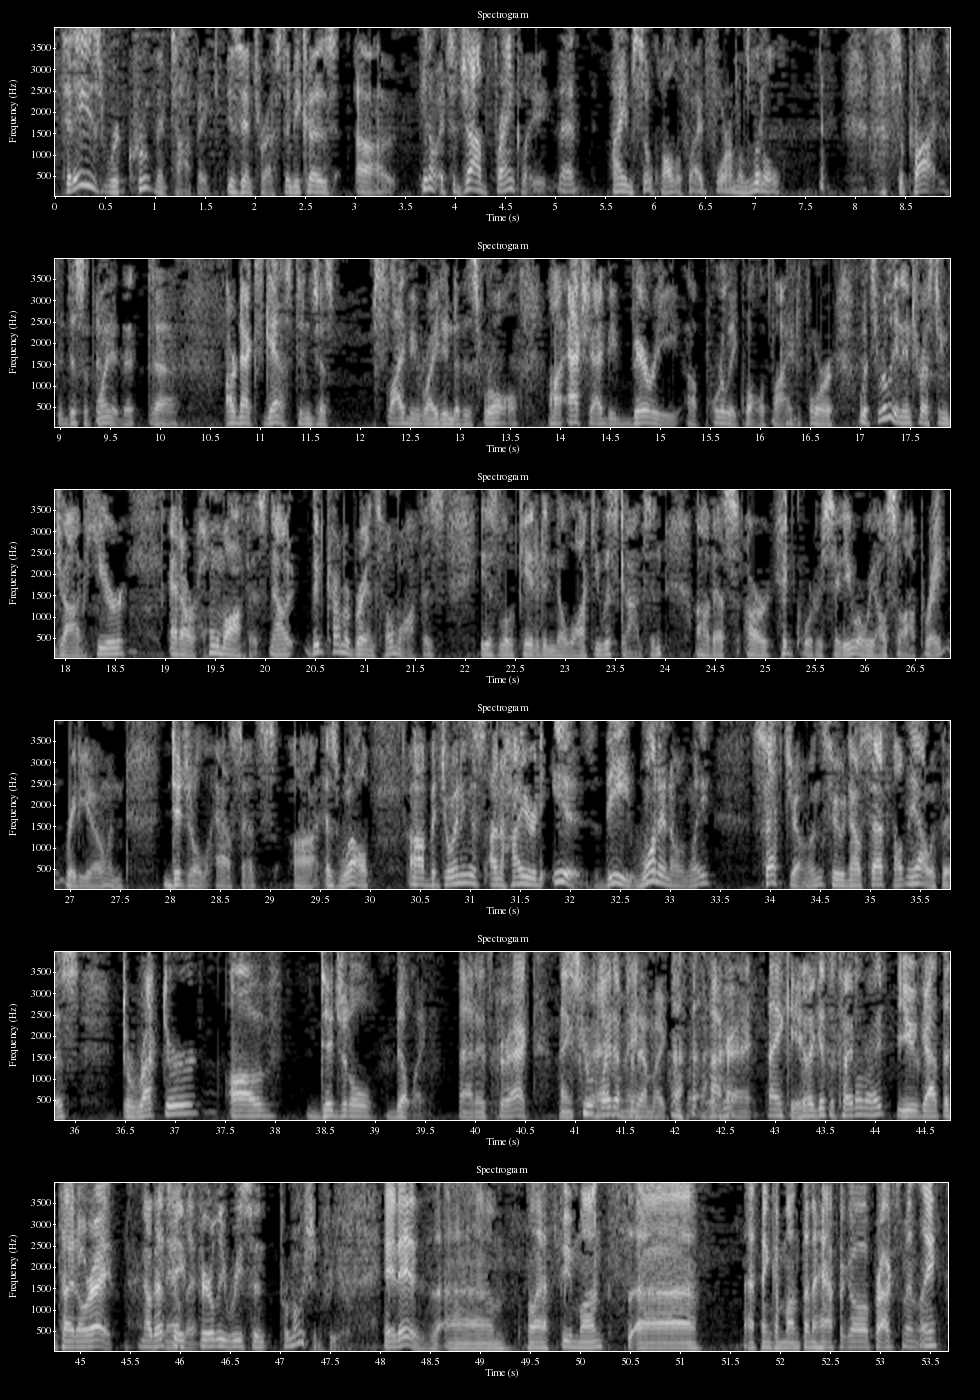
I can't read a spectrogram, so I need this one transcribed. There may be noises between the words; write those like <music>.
today's recruitment topic is interesting because, uh, you know, it's a job, frankly, that I am so qualified for. I'm a little <laughs> surprised and disappointed that uh, our next guest didn't just slide me right into this role. Uh, actually, I'd be very uh, poorly qualified for what's really an interesting job here at our home office. Now, Good Karma Brand's home office is located in Milwaukee, Wisconsin. Uh, that's our headquarters city where we also operate radio and digital assets uh, as well. Uh, but joining us on Hired is the one and only Seth Jones, who now Seth, help me out with this, director of digital billing. That is correct. Thanks. Scoot right up me. to that microphone. <laughs> All right. Thank you. Did I get the title right? You got the title right. Now that's Nailed a it. fairly recent promotion for you. It is. Um, last few months, uh, I think a month and a half ago, approximately.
